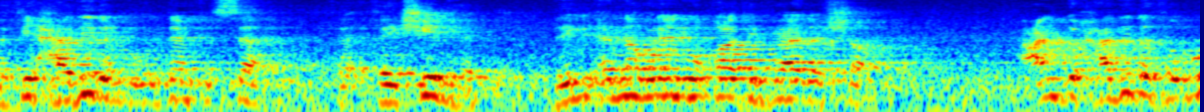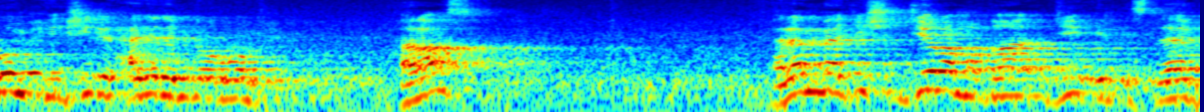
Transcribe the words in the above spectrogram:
ففي حديدة من قدام في السهم فيشيلها. لأنه لن يقاتل في هذا الشهر. عنده حديدة في الرمح يشيل الحديدة من الرمح. خلاص؟ فلما جي رمضان جي الإسلام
